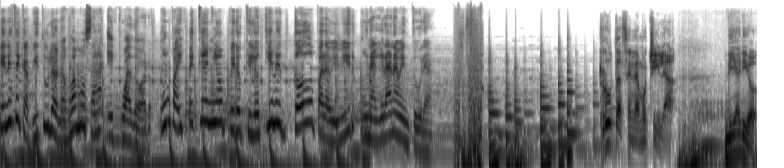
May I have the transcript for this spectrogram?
En este capítulo nos vamos a Ecuador, un país pequeño pero que lo tiene todo para vivir una gran aventura. Rutas en la mochila. Diario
